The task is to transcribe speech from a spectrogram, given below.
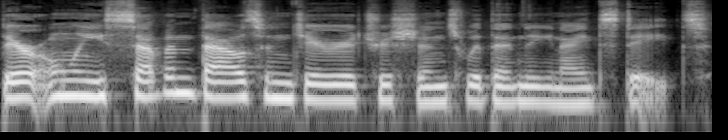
There are only 7,000 geriatricians within the United States,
